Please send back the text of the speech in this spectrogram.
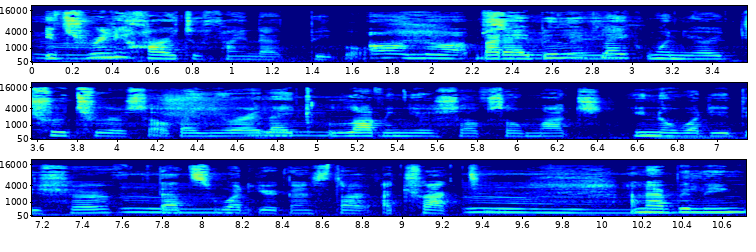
Absolutely. it's really hard to find that people. Oh no but i believe like when you're true to yourself and you're like mm. loving yourself so much you know what you deserve that's mm. what you're gonna start attracting. Mm. And i believe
